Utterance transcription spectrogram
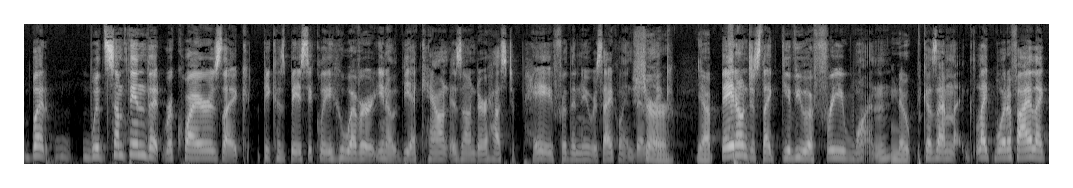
but with something that requires like because basically whoever you know the account is under has to pay for the new recycling bin Sure. like, yep. they don't just like give you a free one Nope. because i'm like, like what if i like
